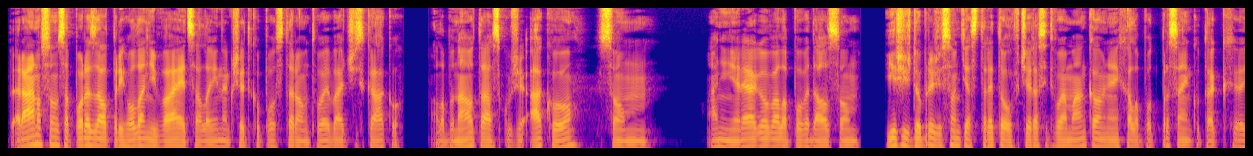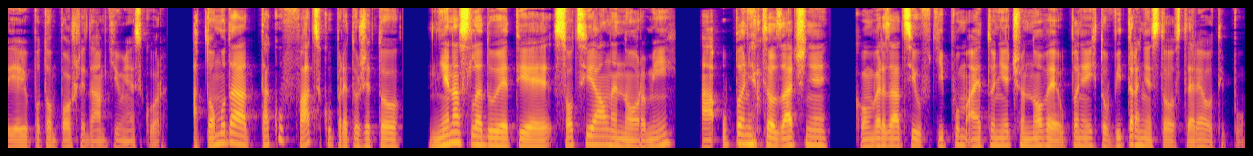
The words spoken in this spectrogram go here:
ráno som sa porezal pri holení vajec, ale inak všetko postarom, tvoje vajčiska ako? Alebo na otázku, že ako som ani nereagoval a povedal som, Ježiš, dobre, že som ťa stretol, včera si tvoja manka mňa nechala pod prsenku, tak jej ju potom pošli, dám ti ju neskôr. A tomu dá takú facku, pretože to nenasleduje tie sociálne normy a úplne to začne konverzáciu vtipom a je to niečo nové, úplne ich to vytrhne z toho stereotypu.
